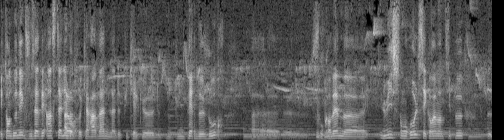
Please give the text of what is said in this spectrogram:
étant donné que vous avez installé Alors- votre caravane là depuis quelques, depuis une paire de jours, euh, faut Mhm. quand même. euh, lui, son rôle, c'est quand même un petit peu euh,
